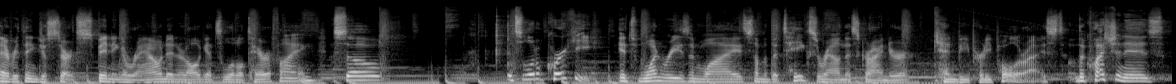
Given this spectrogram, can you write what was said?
everything just starts spinning around and it all gets a little terrifying. So it's a little quirky. It's one reason why some of the takes around this grinder can be pretty polarized. The question is,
